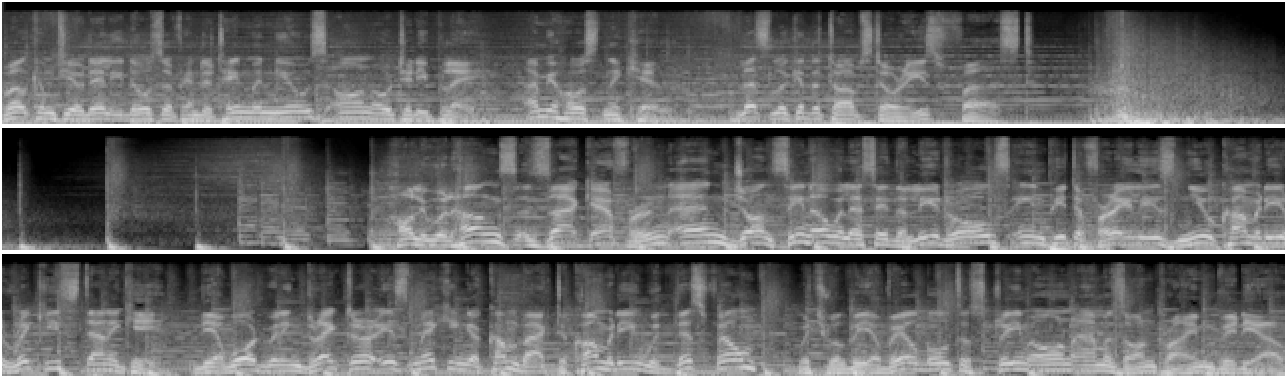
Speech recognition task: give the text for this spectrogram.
Welcome to your daily dose of entertainment news on OTT Play. I'm your host Nikhil. Let's look at the top stories first. Hollywood hunks Zac Efron and John Cena will essay the lead roles in Peter Farrelly's new comedy Ricky Stanicky. The award-winning director is making a comeback to comedy with this film, which will be available to stream on Amazon Prime Video.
